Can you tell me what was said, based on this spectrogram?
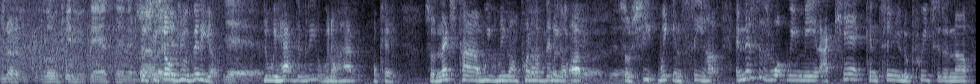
you know, the, the little kiddies dancing and So she showed you a video. Yeah. Do we have the video? We don't have it. Okay. So next time we we gonna put her Put video, the up, video up, yeah. so she we can see her. And this is what we mean. I can't continue to preach it enough.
